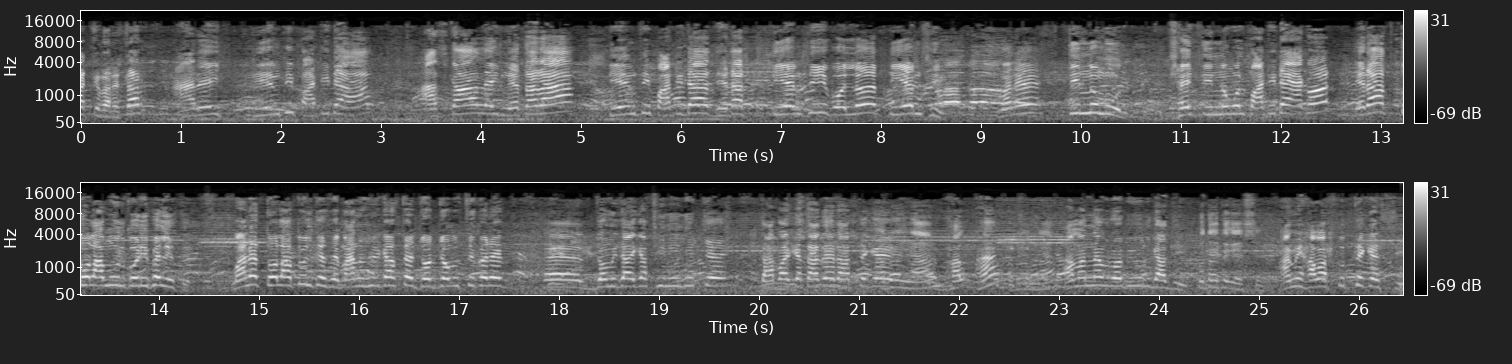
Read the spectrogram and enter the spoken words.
থাকতে পারে? তার আর এই টিএমসি পার্টিটা আজকাল এই নেতারা টিএমসি পার্টিটা যেটা টিএমসি বলল টিএমসি মানে তৃণমূল। সেই তৃণমূল পার্টিটা এখন এরা তোলামূল করে ফেলেছে। মানে তোলা তুলতেছে মানুষের কাছ থেকে জোর জবস্তি করে জমি জায়গা ছিনিয়ে দিচ্ছে তারপরে তাদের হাত থেকে হ্যাঁ? আমার নাম রবিউল গাজী। কোথায় থেকে এসছেন আমি হাওয়াসপুর থেকে এসেছি।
